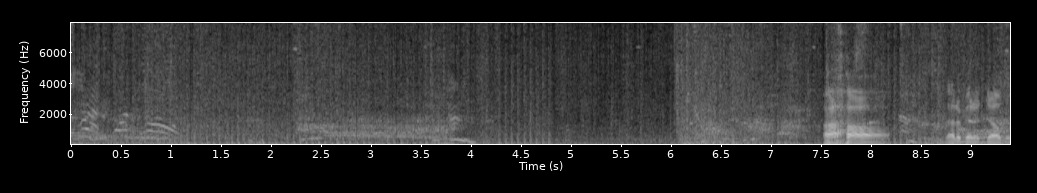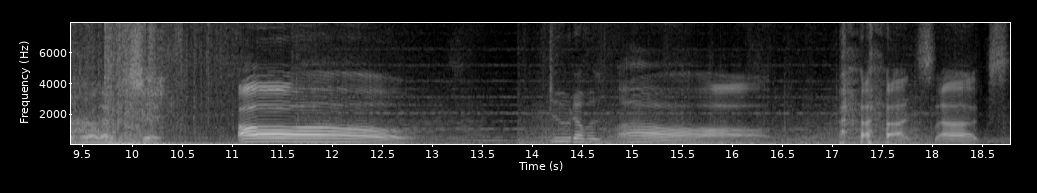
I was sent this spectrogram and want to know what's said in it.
Scratch one wall! Oh. That'd have been a double, bro. That'd have been sick. Oh. Dude, I was. Oh. it sucks.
